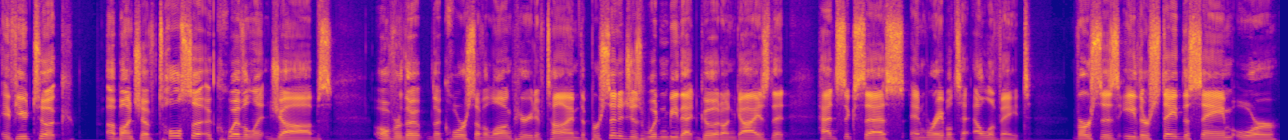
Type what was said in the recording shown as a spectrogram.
if you took a bunch of Tulsa equivalent jobs over the, the course of a long period of time, the percentages wouldn't be that good on guys that had success and were able to elevate versus either stayed the same or,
